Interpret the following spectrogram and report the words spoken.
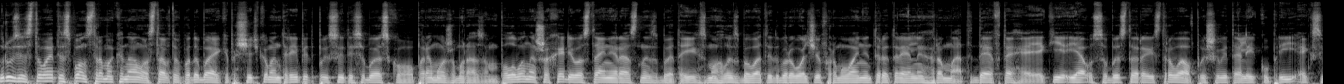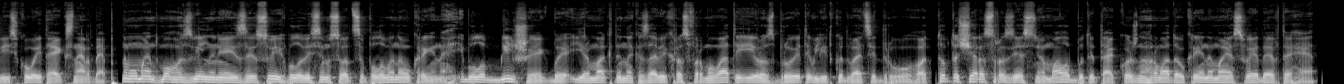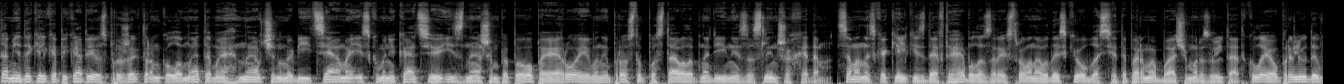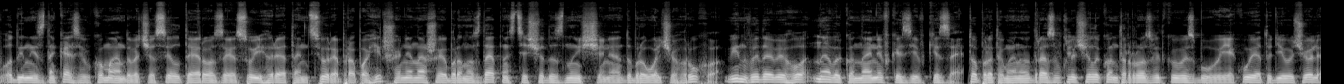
Друзі, ставайте спонсорами каналу, ставте вподобайки, пишіть коментарі, підписуйтесь обов'язково. Переможемо разом. Половина шахедів останній раз не збита. Їх змогли збивати добровольчі формування територіальних громад, ДФТГ, які я особисто реєстрував. Пише Віталій Купрій, екс-військовий та екс-нардеп. На момент мого звільнення із ЗСУ їх було 800, Це половина України, і було б більше, якби Єрмак не наказав їх розформувати і роззброїти влітку 22-го. Тобто, ще раз роз'ясню, мало б бути так. Кожна громада України має своє ДФТГ. Там є декілька пікапів з прожектором, кулеметами, навченими бійцями із комунікацією із нашим ППО ПРО, і вони просто поставили б надійний заслін шахедам. Сама низька кількість ДФТГ була зареєстрована в Одеській області. Тепер ми бачимо результат. Коли я оприлюдив один із наказів командувача сил ТРО ЗСУ Ігоря Танцюра про погіршення нашої обороноздатності щодо знищення добровольчого руху, він видав його на виконання вказівки З. То проти мене одразу включили контррозвідку СБУ, яку я тоді очолю,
